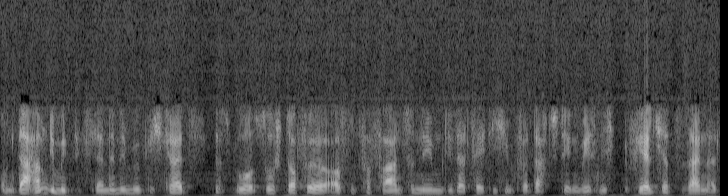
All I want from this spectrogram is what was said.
Und da haben die Mitgliedsländer die Möglichkeit, so Stoffe aus dem Verfahren zu nehmen, die tatsächlich im Verdacht stehen, wesentlich gefährlicher zu sein als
